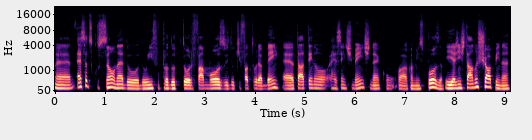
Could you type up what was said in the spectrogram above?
é, essa discussão, né, do, do infoprodutor famoso e do que fatura bem, é, eu tava tendo recentemente, né, com, com, a, com a minha esposa, e a gente tava no shopping, né?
